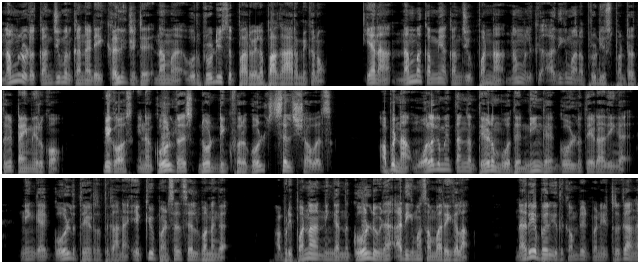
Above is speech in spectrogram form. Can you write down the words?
நம்மளோட கன்சியூமர் கண்ணாடியை கழிட்டுட்டு நம்ம ஒரு ப்ரொடியூசர் பார்வையில் பார்க்க ஆரம்பிக்கணும். ஏன்னா நம்ம கம்மியாக கன்சியூம் பண்ணால் நம்மளுக்கு அதிகமான ப்ரொடியூஸ் பண்ணுறதுக்கு டைம் இருக்கும். Because in a gold rush don't dig for a gold sell shovels அப்படின்னா உலகமே தங்கம் தேடும் போது நீங்கள் கோல்டு தேடாதீங்க. நீங்கள் கோல்டு தேடுறதுக்கான எக்யூப்மெண்ட்ஸை செல் பண்ணுங்க. அப்படி பண்ணால் நீங்கள் அந்த கோல்டு விட அதிகமாக சம்பாதிக்கலாம். நிறைய பேர் இது கம்ப்ளீட் பண்ணிட்டு இருக்காங்க.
